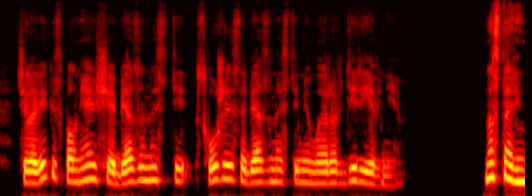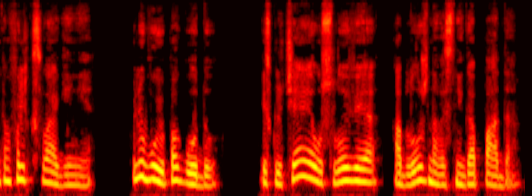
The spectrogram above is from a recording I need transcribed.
– человек, исполняющий обязанности, схожие с обязанностями мэра в деревне. На стареньком «Фольксвагене», в любую погоду, исключая условия обложенного снегопада.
